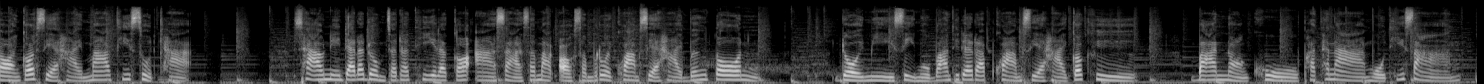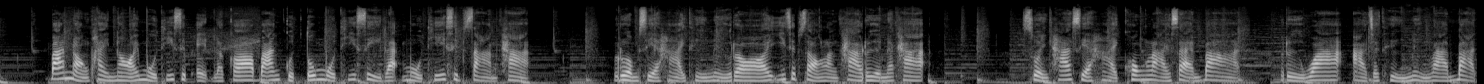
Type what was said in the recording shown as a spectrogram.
ฎรก็เสียหายมากที่สุดค่ะ เช้านี้ได้ระดมเจ้าหน้าที่แล้วก็อาสาสมัครออกสำรวจความเสียหายเบื้องต้น โดยมี 4 หมู่บ้านที่ได้รับความเสียหายก็คือ บ้านหนองคู พัฒนาหมู่ที่ 3 บ้านหนองไผ่น้อยหมู่ที่ 11 แล้วก็บ้านกุดตุ้มหมู่ที่ 4 และหมู่ที่ 13 ค่ะ รวมเสียหายถึง 122 หลังคาเรือนนะคะส่วนค่าเสียหายคงหลายแสนบาท หรือว่าอาจจะถึง 1 ล้านบาท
